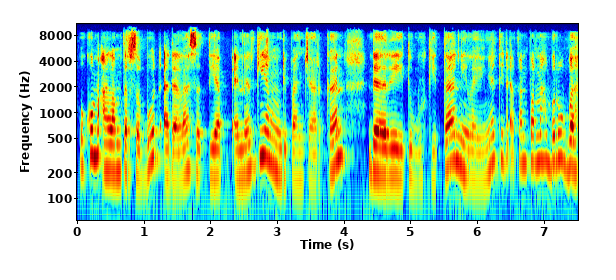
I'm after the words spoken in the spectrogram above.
Hukum alam tersebut adalah setiap energi yang dipancarkan dari tubuh kita nilainya tidak akan pernah berubah.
